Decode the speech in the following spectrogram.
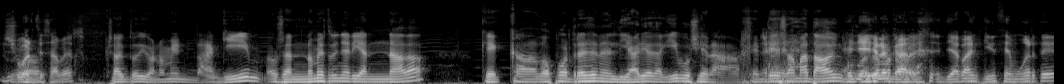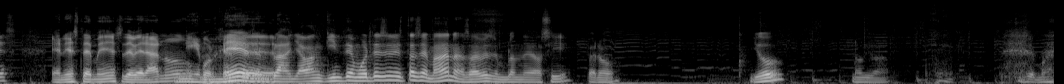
digo, Suerte, ¿sabes? Exacto, digo, no me. Aquí, o sea, no me extrañaría nada que cada dos por tres en el diario de aquí pusiera gente se ha matado en El como diario no local. sabes". Ya van 15 muertes en este mes de verano. Ni por mes, gente... en plan, ya van 15 muertes en esta semana, ¿sabes? En plan de así, pero. Yo. No digo nada. Que se muera.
